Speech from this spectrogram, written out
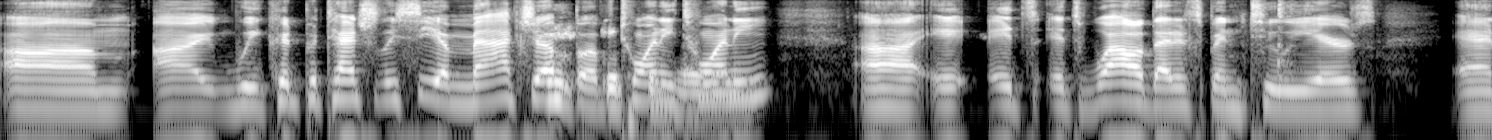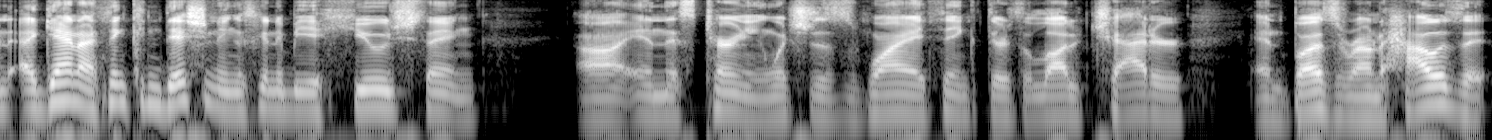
Um, I we could potentially see a matchup of 2020. Uh, it, it's it's wild that it's been two years. And again, I think conditioning is going to be a huge thing uh, in this turning, which is why I think there's a lot of chatter and buzz around how is it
